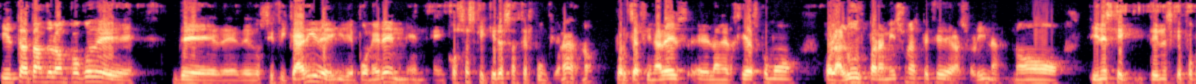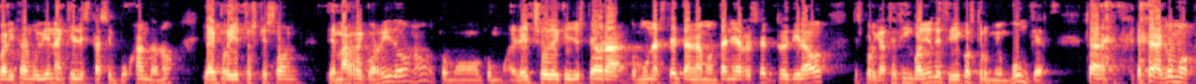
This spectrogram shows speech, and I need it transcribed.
ir tratándola un poco de, de, dosificar y de, y de poner en, en, cosas que quieres hacer funcionar, ¿no? Porque al final es eh, la energía es como o la luz para mí es una especie de gasolina. No tienes que tienes que focalizar muy bien a quién le estás empujando, ¿no? Y hay proyectos que son de más recorrido, ¿no? Como, como el hecho de que yo esté ahora como una esteta en la montaña retirado es porque hace cinco años decidí construirme un búnker. O sea, era como,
